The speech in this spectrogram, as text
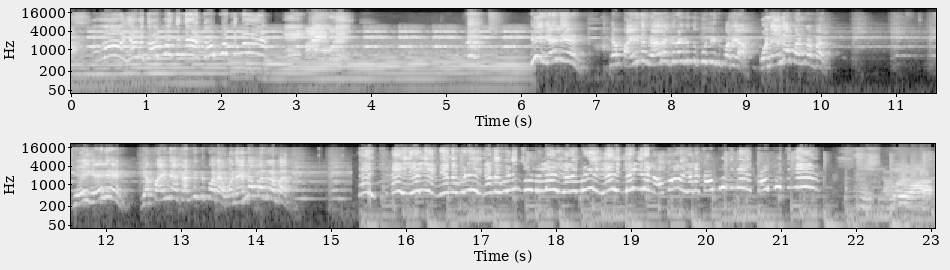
அம்மா என்ன காப்பாத்துங்க காப்பாத்துங்க. ஏய் ஏலியன் என் பையனை வேற கிரகத்துக்கு கூட்டிட்டு போறியா? உன்னை என்ன பண்ற பார்? ஏய் ஏலியன் என் பையனை கடத்திட்டு போற. உன்னை என்ன பண்ற பார்? ஏய் ஏய் ஏலியன் என்ன விடு என்ன விடு சொல்றல என்ன விடு. ஏய் ஏலியன் அம்மா என்ன காப்பாத்துங்க போலாம்.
